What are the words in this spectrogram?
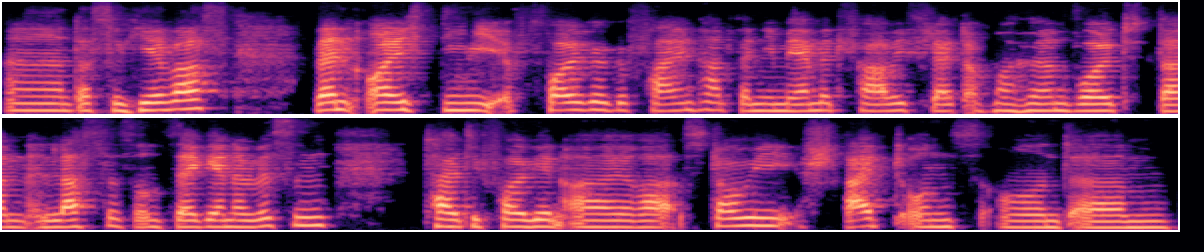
äh, dass du hier warst. Wenn euch die Folge gefallen hat, wenn ihr mehr mit Fabi vielleicht auch mal hören wollt, dann lasst es uns sehr gerne wissen. Teilt die Folge in eurer Story, schreibt uns und ähm,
